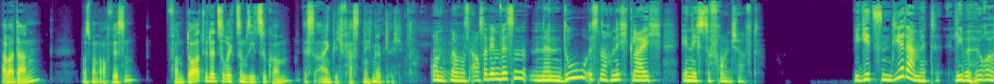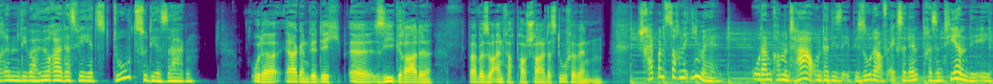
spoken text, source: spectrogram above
Aber dann muss man auch wissen, von dort wieder zurück zum Sie zu kommen, ist eigentlich fast nicht möglich. Und man muss außerdem wissen, ein Du ist noch nicht gleich innigste Freundschaft. Wie geht's denn dir damit, liebe Hörerinnen, lieber Hörer, dass wir jetzt Du zu dir sagen? Oder ärgern wir dich, äh, sie gerade, weil wir so einfach pauschal das Du verwenden? Schreib uns doch eine E-Mail oder einen Kommentar unter diese Episode auf exzellentpräsentieren.de.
